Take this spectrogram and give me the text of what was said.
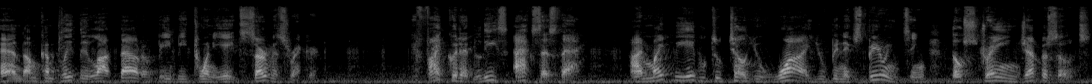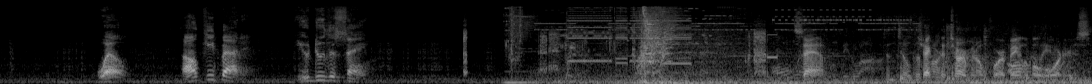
And I'm completely locked out of BB-28's service record. If I could at least access that, I might be able to tell you why you've been experiencing those strange episodes. Well, I'll keep at it. You do the same. Sam, check the terminal for available orders.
